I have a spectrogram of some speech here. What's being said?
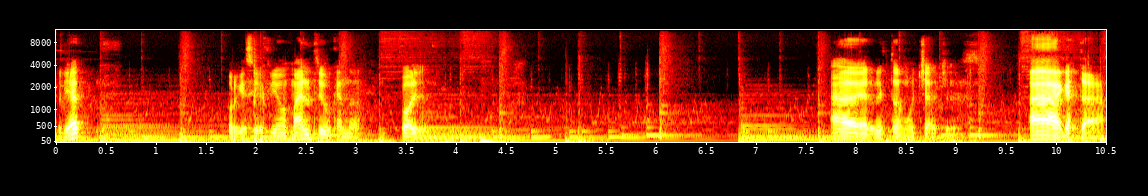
Goliath. Porque si lo escribimos mal, estoy buscando Gol. A ver, estos muchachos. Ah, acá está.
